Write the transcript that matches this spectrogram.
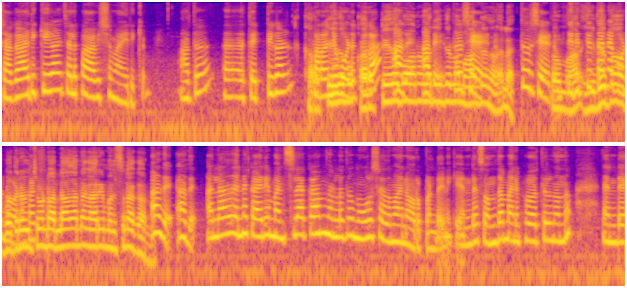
ശകാരിക്കുക ചിലപ്പോൾ ആവശ്യമായിരിക്കും. അത് തെറ്റുകൾ പറഞ്ഞു കൊടുക്കുക? തീർച്ചയായിട്ടും തിരുത്തി തന്നെ കൊണ്ടുപോകണം. അതെ അതെ. അല്ലാതെ തന്നെ കാര്യം മനസ്സിലാക്കാം എന്നുള്ളത് നൂറ് ശതമാനം ഉറപ്പുണ്ട് എനിക്ക്. എന്റെ സ്വന്തം അനുഭവത്തിൽ നിന്നും എന്റെ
